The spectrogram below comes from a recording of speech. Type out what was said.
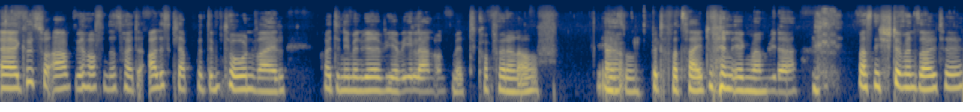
Äh, kurz vorab, wir hoffen, dass heute alles klappt mit dem Ton, weil heute nehmen wir via WLAN und mit Kopfhörern auf. Ja. Also bitte verzeiht, wenn irgendwann wieder was nicht stimmen sollte.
